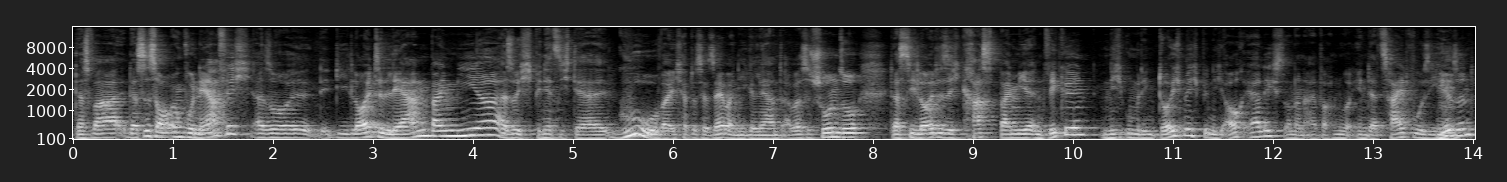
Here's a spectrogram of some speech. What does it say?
das war, das ist auch irgendwo nervig. Also die Leute lernen bei mir. Also ich bin jetzt nicht der Guru, weil ich habe das ja selber nie gelernt. Aber es ist schon so, dass die Leute sich krass bei mir entwickeln. Nicht unbedingt durch mich, bin ich auch ehrlich, sondern einfach nur in der Zeit, wo sie mhm. hier sind.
